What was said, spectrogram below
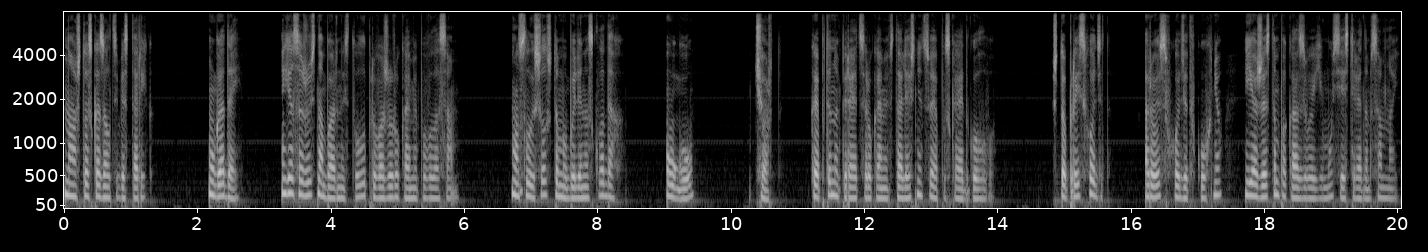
«Ну а что сказал тебе старик?» «Угадай». Я сажусь на барный стул и провожу руками по волосам. Он слышал, что мы были на складах. «Угу», Чёрт. Кэптен упирается руками в столешницу и опускает голову. Что происходит? Ройс входит в кухню, и я жестом показываю ему сесть рядом со мной.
